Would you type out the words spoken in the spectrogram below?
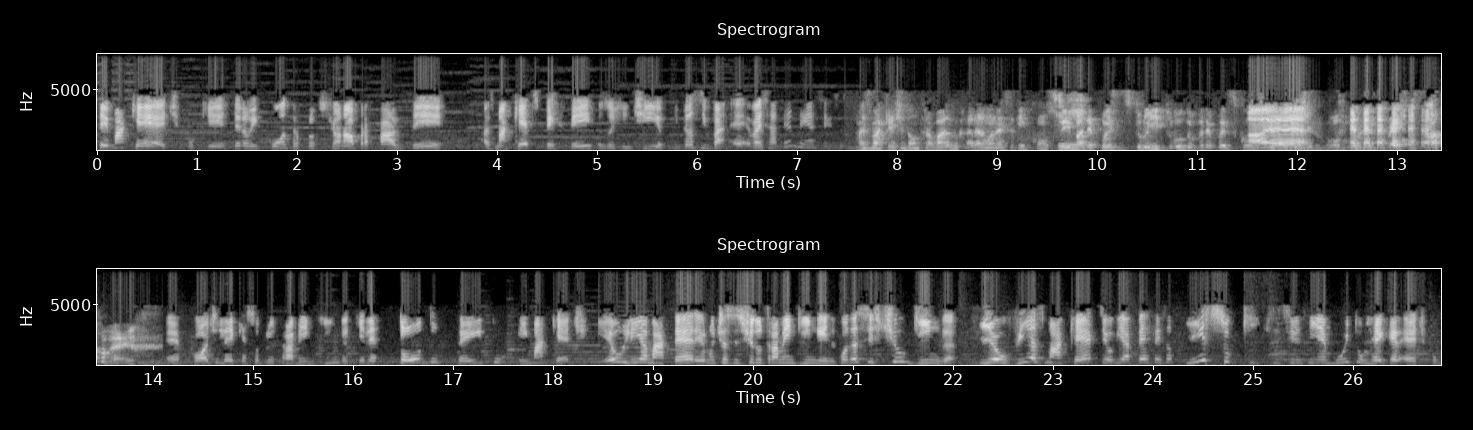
ter maquete, porque você não encontra profissional para fazer as maquetes perfeitas hoje em dia. Então, assim, vai, é, vai ser uma tendência. isso. Mas maquete dá um trabalho do caramba, né? Você tem que construir Sim. pra depois destruir tudo, pra depois construir Ah, é. tudo de novo. Mas é. É, pode ler que é sobre o Ultraman Ginga, que ele é todo feito em maquete. Eu li a matéria, eu não tinha assistido o Ultraman Ginga ainda. Quando eu assisti o Ginga e eu vi as maquetes, eu vi a perfeição. Isso que, que, assim, é muito regre- é, tipo,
